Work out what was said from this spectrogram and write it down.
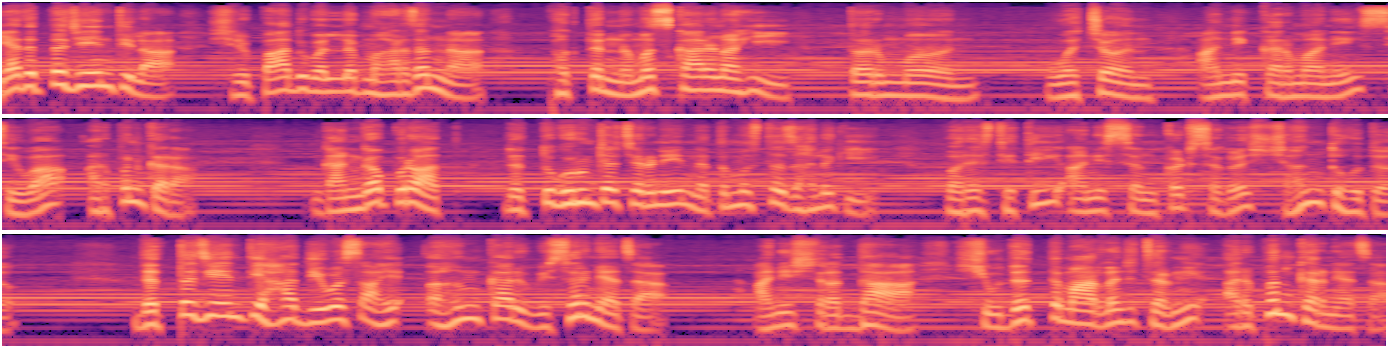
या दत्त जयंतीला श्रीपाद वल्लभ महाराजांना फक्त नमस्कार नाही तर मन वचन आणि कर्माने सेवा अर्पण करा. गाणगापुरात दत्तगुरूंच्या चरणी नतमस्त झालं की परिस्थिती आणि संकट सगळं शांत होतं. दत्त जयंती हा दिवस आहे अहंकार विसरण्याचा आणि श्रद्धा शिवदत्त महाराजांच्या चरणी अर्पण करण्याचा.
